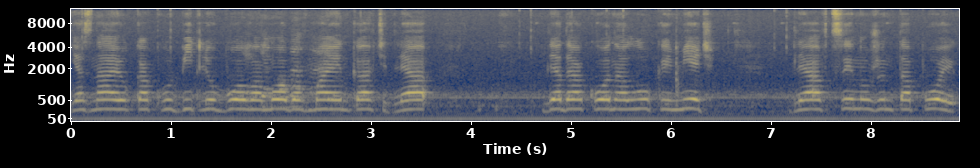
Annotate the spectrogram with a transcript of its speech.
Я знаю, как убить любого моба в. Майнкрафте. Для... Для дракона лук и меч. Для овцы нужен топорик.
